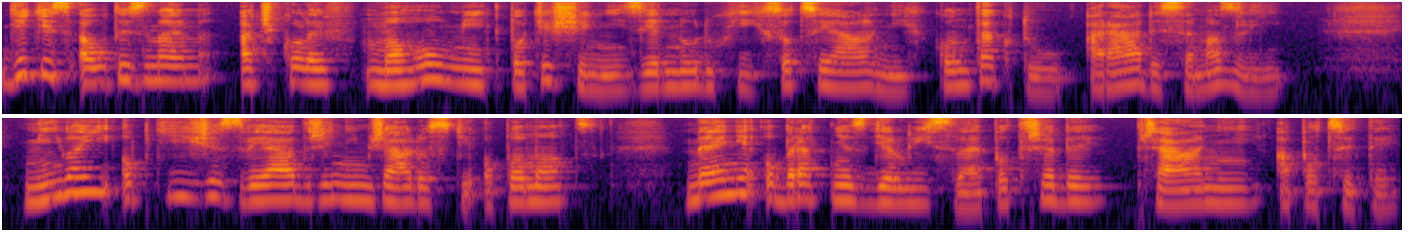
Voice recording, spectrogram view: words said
Děti s autismem, ačkoliv mohou mít potěšení z jednoduchých sociálních kontaktů a rády se mazlí, mývají obtíže s vyjádřením žádosti o pomoc, méně obratně sdělují své potřeby, přání a pocity.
